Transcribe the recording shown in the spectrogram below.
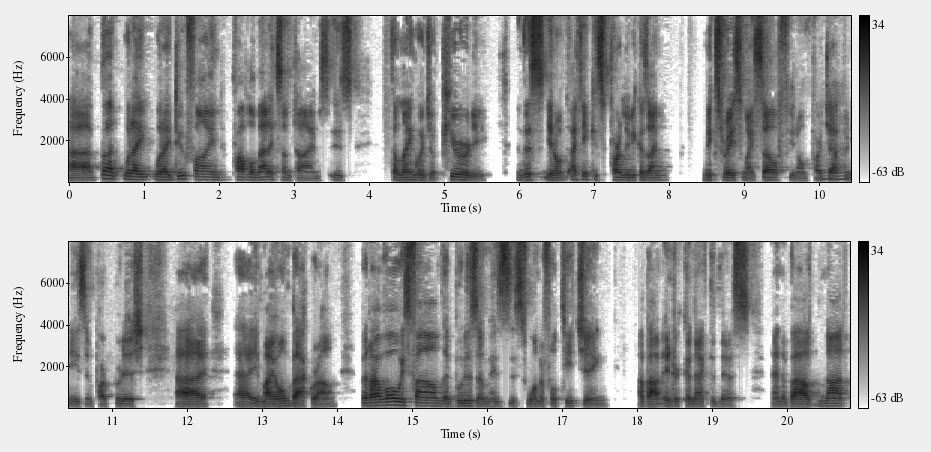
uh, but what I what I do find problematic sometimes is the language of purity, and this you know I think is partly because I'm mixed race myself, you know, part mm-hmm. Japanese and part British uh, uh, in my own background. But I've always found that Buddhism has this wonderful teaching about interconnectedness and about not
